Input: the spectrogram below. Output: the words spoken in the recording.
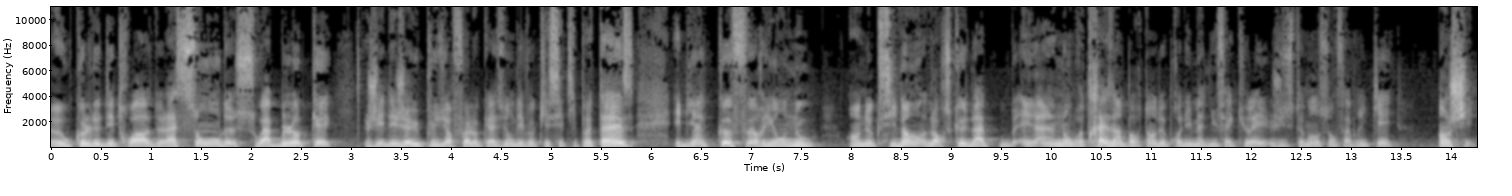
euh, ou que le détroit de la Sonde soient bloqués, j'ai déjà eu plusieurs fois l'occasion d'évoquer cette hypothèse. Eh bien, que ferions-nous en Occident lorsque un nombre très important de produits manufacturés, justement, sont fabriqués en Chine?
